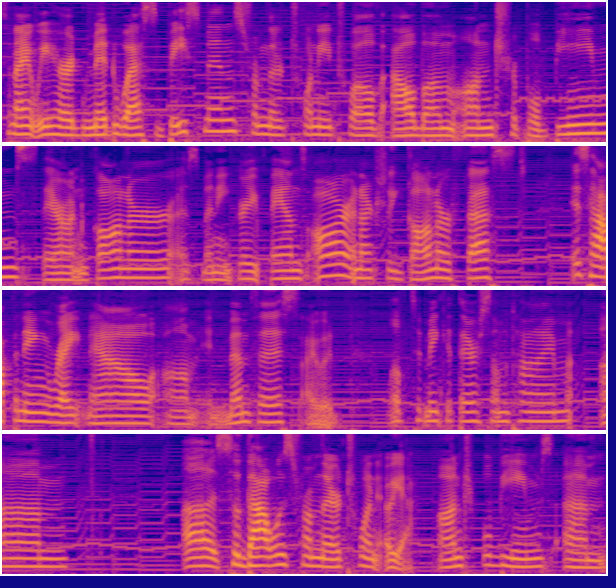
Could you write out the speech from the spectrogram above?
Tonight we heard Midwest Basements from their 2012 album On Triple Beams. They're on Goner, as many great bands are, and actually Goner Fest is happening right now um, in Memphis. I would love to make it there sometime. Um, uh, so that was from their 20. Oh yeah, on Triple Beams. Um,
